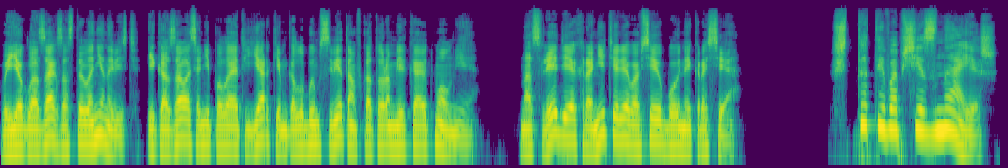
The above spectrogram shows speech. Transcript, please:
В ее глазах застыла ненависть, и казалось, они пылают ярким голубым светом, в котором мелькают молнии. Наследие хранителя во всей убойной красе. «Что ты вообще знаешь?»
